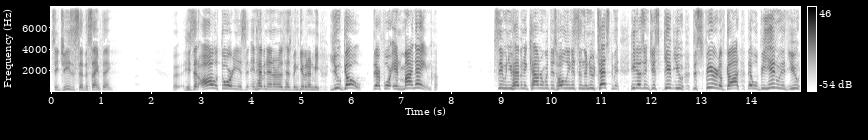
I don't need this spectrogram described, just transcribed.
See, Jesus said the same thing. Uh, he said, All authority is in heaven and on earth has been given unto me. You go, therefore, in my name. See, when you have an encounter with His holiness in the New Testament, He doesn't just give you the Spirit of God that will be in with you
